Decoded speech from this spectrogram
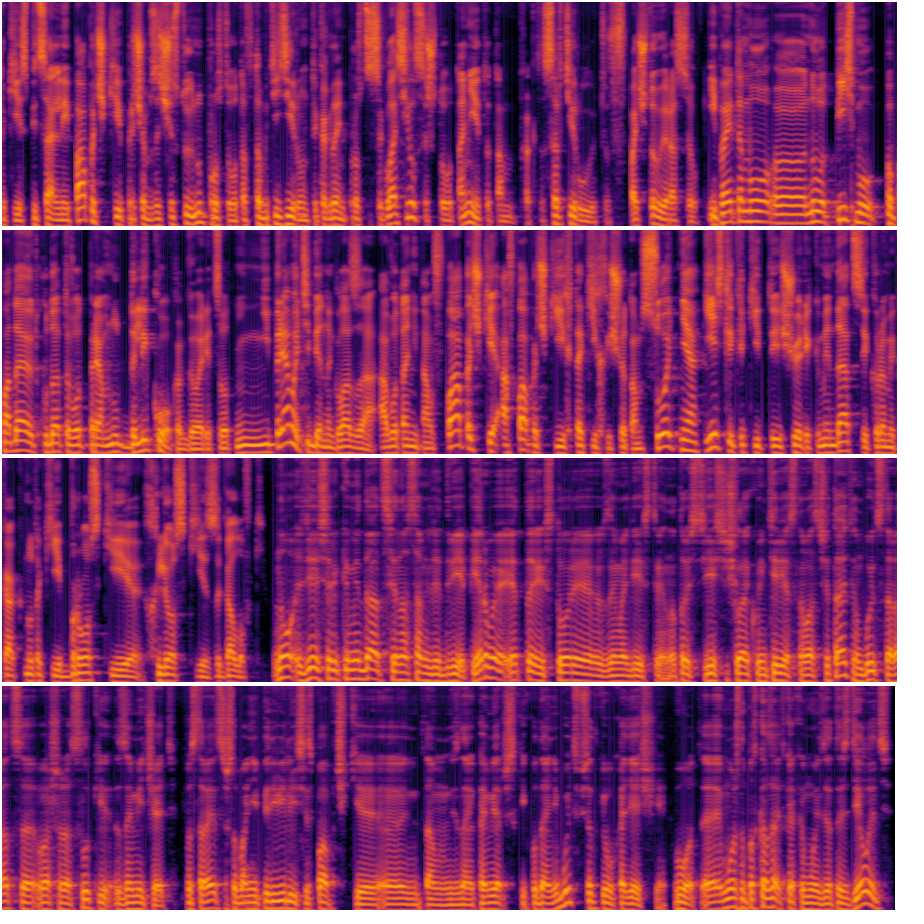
такие специальные папочки, причем зачастую, ну, просто вот автоматизирован. Ты когда-нибудь просто согласился, что вот они это там как-то сортируют в почтовый рассыл. И поэтому, э, ну, вот письма попадают куда-то вот прям, ну, далеко, как говорится. Вот не прямо тебе на глаза, а вот они там в папочке, а в папочке их таких еще там сотня. Есть ли какие-то еще рекомендации, кроме как, ну, такие броские, хлесткие заголовки? Ну, здесь рекомендации, на самом деле, две. Первая — это история взаимодействия. Ну, то есть, если человеку интересно вас читать, он будет стараться ваши рассылки замечать. Постарается, чтобы они перевелись из папочки, э, там, не знаю, коммерческие куда-нибудь, все-таки уходящие. Вот. Э, можно подсказать, как ему это сделать.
